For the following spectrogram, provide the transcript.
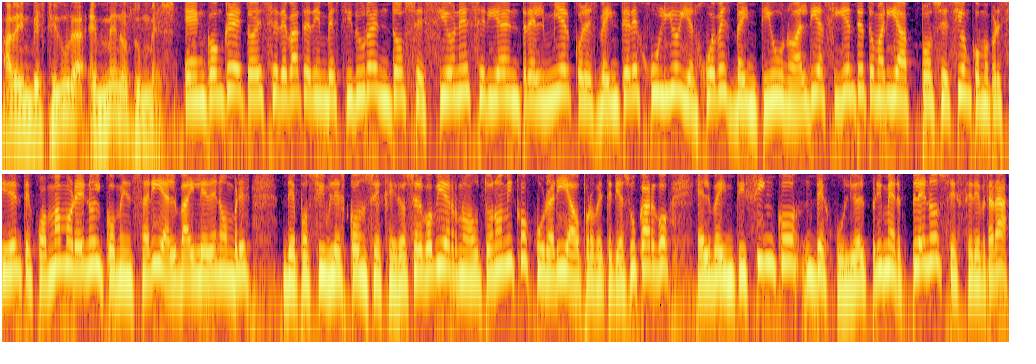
a la investidura en menos de un mes. En concreto, ese debate de investidura en dos sesiones sería entre el miércoles 20 de julio y el jueves 21. Al día siguiente tomaría posesión como presidente Juanma Moreno y comenzaría el baile de nombres de posibles consejeros. El gobierno autonómico juraría o prometería su cargo el 25 5 de julio. El primer pleno se celebrará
